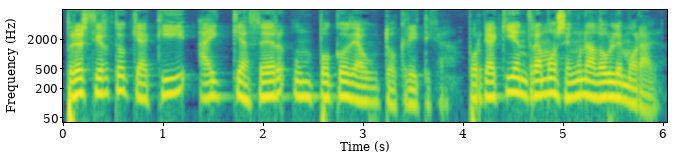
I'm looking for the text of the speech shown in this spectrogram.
Pero es cierto que aquí hay que hacer un poco de autocrítica, porque aquí entramos en una doble moral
